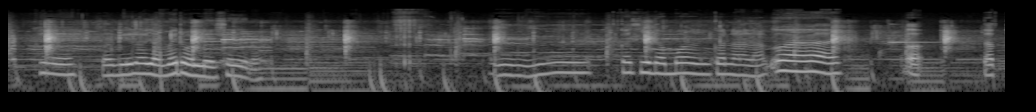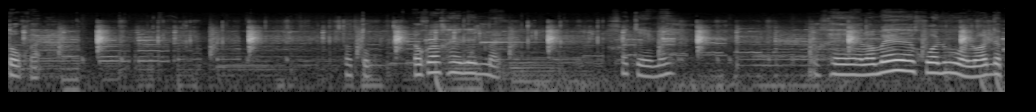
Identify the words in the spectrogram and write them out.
โอเคตอนนี้เรายังไม่โดนเลเซอร์เนาะอืมก็ซินามอนก็น่ารักเอ้ยเออจะตกอะเราตกเราก็แค่เล่นใหม่ เข้าใจไหมโอเค เราไม่ควรหัวร้อนกับ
